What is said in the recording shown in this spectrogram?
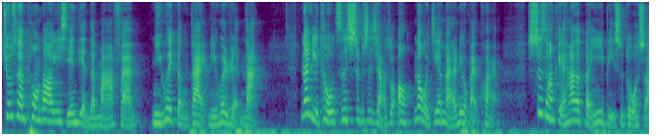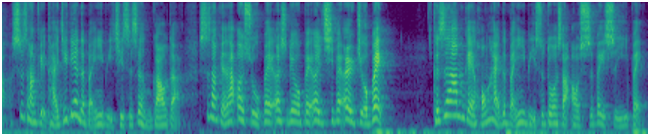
就算碰到一点点的麻烦，你会等待，你会忍耐。那你投资是不是讲说哦，那我今天买了六百块？市场给他的本益比是多少？市场给台积电的本益比其实是很高的，市场给他二十五倍、二十六倍、二十七倍、二十九倍。可是他们给红海的本益比是多少？哦，十倍、十一倍。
